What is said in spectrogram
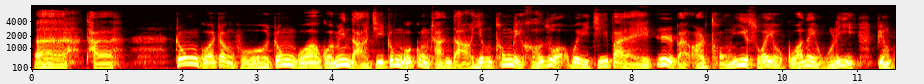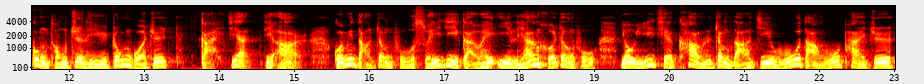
呃，他中国政府、中国国民党及中国共产党应通力合作，为击败日本而统一所有国内武力，并共同致力于中国之改建。第二。国民党政府随即改为一联合政府，由一切抗日政党及无党无派之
